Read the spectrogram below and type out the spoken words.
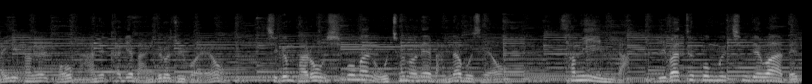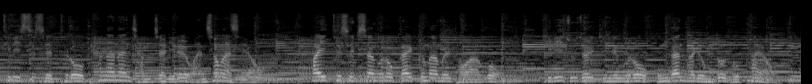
아이 방을 더욱 아늑하게 만들어줄 거예요. 지금 바로 15만 5천 원에 만나보세요. 3위입니다. 리바트 꼼무 침대와 매트리스 세트로 편안한 잠자리를 완성하세요. 화이트 색상으로 깔끔함을 더하고 길이 조절 기능으로 공간 활용도 높아요.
